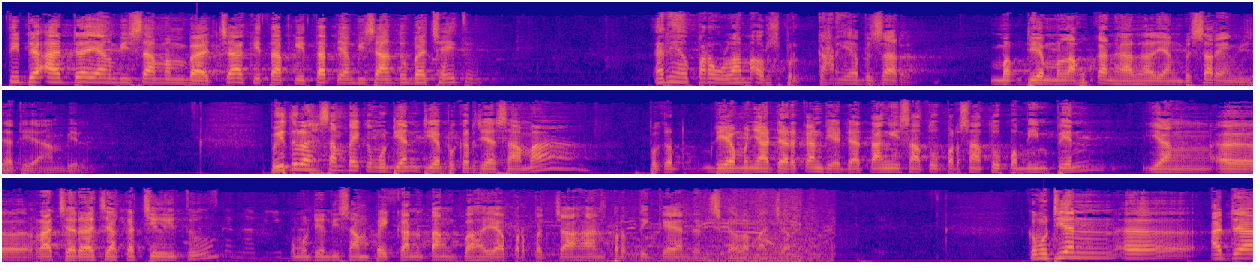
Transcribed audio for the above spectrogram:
tidak ada yang bisa membaca kitab-kitab yang bisa antum baca itu. Akhirnya para ulama harus berkarya besar. Dia melakukan hal-hal yang besar yang bisa dia ambil. Begitulah sampai kemudian dia bekerja sama dia menyadarkan dia datangi satu persatu pemimpin yang eh, raja-raja kecil itu kemudian disampaikan tentang bahaya perpecahan, pertikaian dan segala macam. Kemudian eh, ada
